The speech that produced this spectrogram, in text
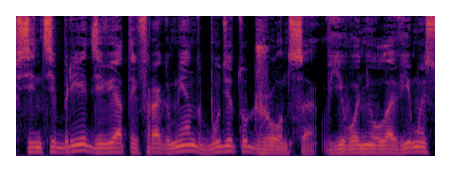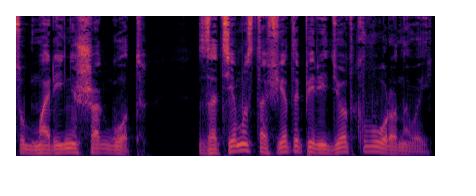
В сентябре девятый фрагмент будет у Джонса в его неуловимой субмарине «Шагот». Затем эстафета перейдет к Вороновой,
